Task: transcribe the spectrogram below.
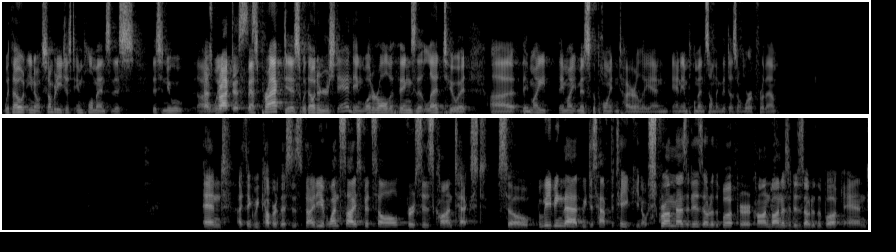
without, you know, if somebody just implements this this new uh, Best way- practice. best practice without understanding what are all the things that led to it, uh, they might they might miss the point entirely and and implement something that doesn't work for them. And I think we covered this, is the idea of one size fits all versus context. So believing that we just have to take, you know, Scrum as it is out of the book or Kanban as it is out of the book and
